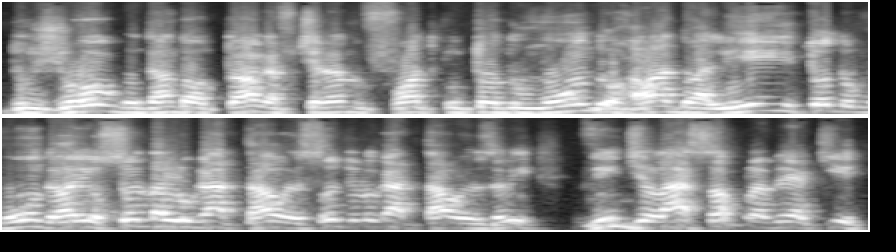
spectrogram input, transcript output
do jogo, dando autógrafo, tirando foto com todo mundo, rodo ali, todo mundo, eu sou da lugar tal, eu sou de lugar tal, eu vim de lá só para ver aqui,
